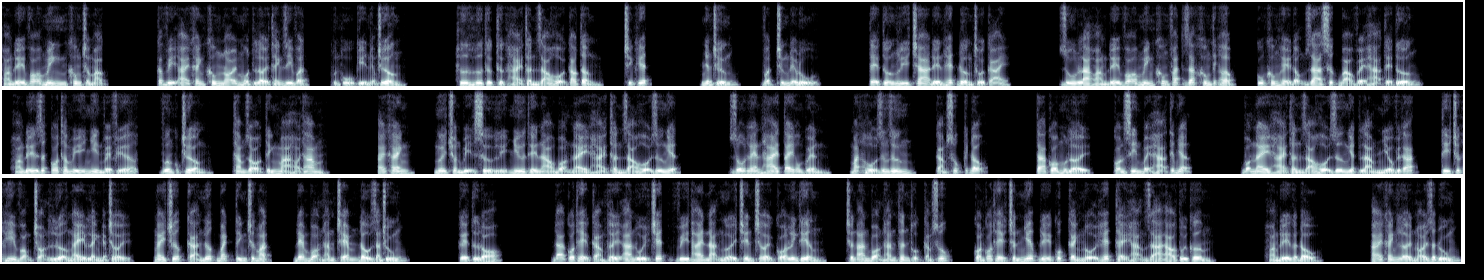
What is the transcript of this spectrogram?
hoàng đế võ minh không trầm mặc. Các vị ái khanh không nói một lời thánh di vật, tuần thủ kỷ niệm trương. Hư hư thực thực hải thần giáo hội cao tầng chính khiết. Nhân chứng, vật chứng đều đủ. Tể tướng lý cha đến hết đường chối cãi. Dù là hoàng đế võ minh không phát giác không thích hợp, cũng không hề động ra sức bảo vệ hạ tể tướng hoàng đế rất có thâm ý nhìn về phía vương cục trưởng, thăm dò tính mà hỏi thăm. Ái khanh, ngươi chuẩn bị xử lý như thế nào bọn này hải thần giáo hội dương nhiệt dỗ len hai tay ô quyền, mắt hổ dưng dưng cảm xúc kích động. Ta có một lời, còn xin bệ hạ tiếp nhận. Bọn này hải thần giáo hội dương nhiệt làm nhiều việc ác, ti chức hy vọng chọn lựa ngày lành đẹp trời, ngay trước cả nước bách tính trước mặt, đem bọn hắn chém đầu gian chúng. Kể từ đó, đã có thể cảm thấy an ủi chết vì tai nạn người trên trời có linh thiêng, chấn an bọn hắn thân thuộc cảm xúc, còn có thể chấn nhiếp đế quốc cảnh nội hết thể hạng giá áo túi cơm. Hoàng đế gật đầu. Ái khanh lời nói rất đúng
